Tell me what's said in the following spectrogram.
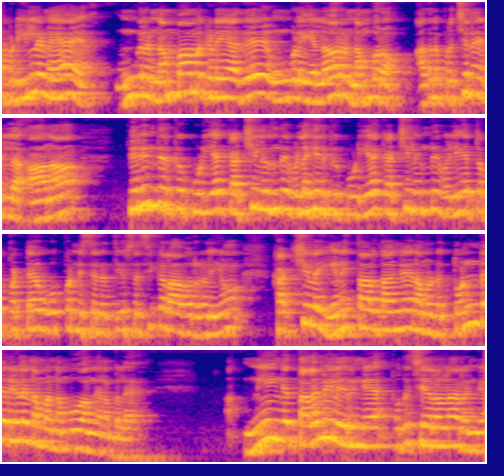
அப்படி இல்லைண்ணே. உங்களை நம்பாமல் கிடையாது. உங்களை எல்லாரும் நம்புகிறோம் அதில் பிரச்சனை இல்லை. ஆனால் பிரிந்து இருக்கக்கூடிய கட்சியிலிருந்து விலகி இருக்கக்கூடிய கட்சியிலிருந்து வெளியேற்றப்பட்ட ஓ பன்னீர்செல்வத்தையும் சசிகலா அவர்களையும் கட்சியில் இணைத்தால் தாங்க நம்மளுடைய தொண்டர்களை நம்ம நம்புவாங்க நம்மளை. நீங்கள் தலைமையில் இருங்க பொதுச் செயலாளராக இருங்க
